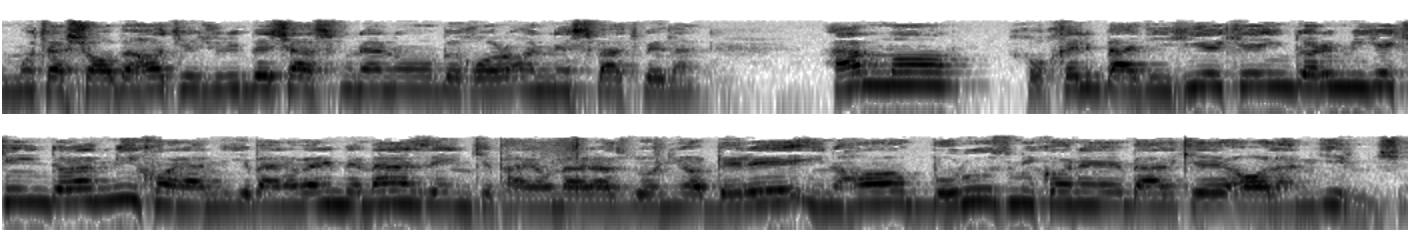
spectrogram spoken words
متشابهات یه جوری بچسبونن و به قرآن نسبت بدن. اما خب خیلی بدیهیه که این داره میگه که این دارن می‌کنن دیگه. بنابراین به محض اینکه پیامبر از دنیا بره اینها بروز می‌کنه بلکه عالمگیر میشه.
